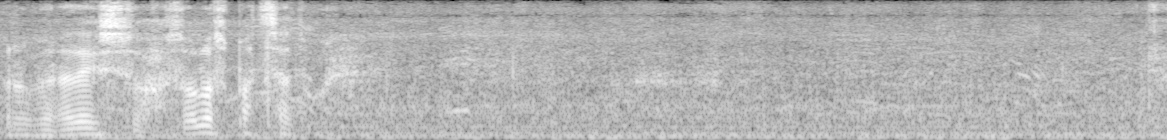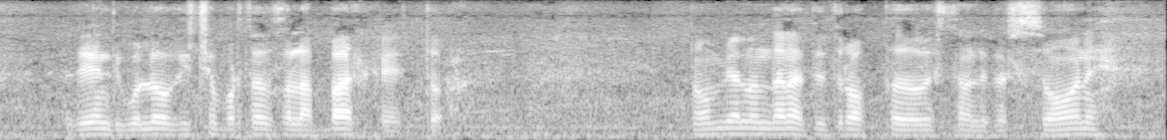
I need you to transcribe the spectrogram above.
Però per adesso solo spazzature. Praticamente quello che ci ha portato con la barca ha detto non vi allontanate troppo da dove stanno le persone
